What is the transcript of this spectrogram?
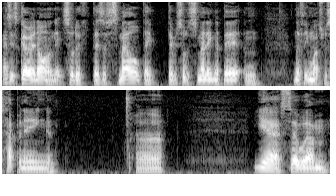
as it's going on, it's sort of there's a smell. They they were sort of smelling a bit, and nothing much was happening, and uh, yeah, so um,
